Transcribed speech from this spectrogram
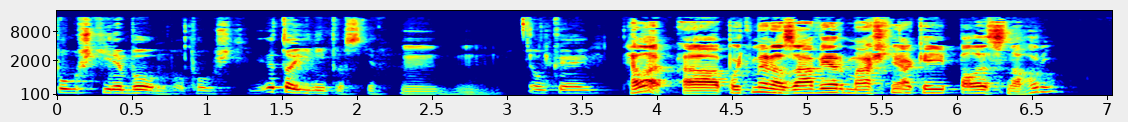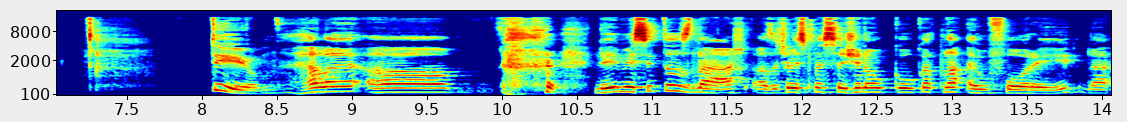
opouští, nebo opouští. Je to jiný prostě. Mhm. OK. Hele, a pojďme na závěr. Máš nějaký palec nahoru? Ty jo, hele, uh, nevím, jestli to znáš, ale začali jsme se ženou koukat na Euphorii, na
